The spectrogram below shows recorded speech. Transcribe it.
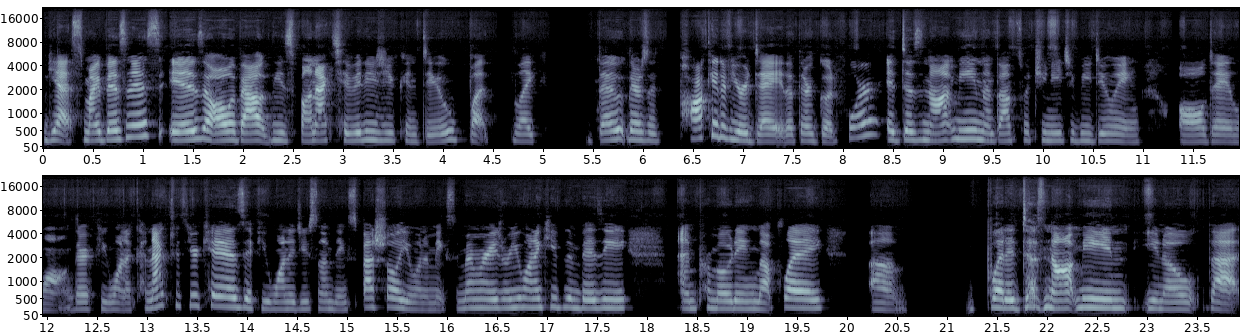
yes, my business is all about these fun activities you can do, but like though there's a pocket of your day that they're good for. It does not mean that that's what you need to be doing all day long. There, if you want to connect with your kids, if you want to do something special, you want to make some memories, or you want to keep them busy and promoting that play, um, but it does not mean, you know, that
